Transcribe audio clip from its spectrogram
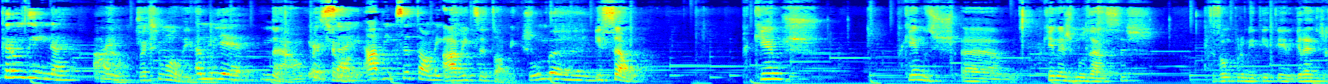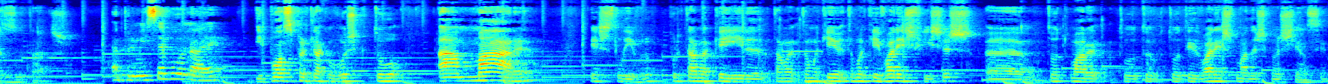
Carolina. Ai, Não. Como é que chama o livro? a mulher. Não, como é que se sei, chama? hábitos atómicos. Hábitos Atómicos. Pumba. E são pequenos, pequenos, ah, pequenas mudanças que te vão permitir ter grandes resultados. A premissa é boa, não é? E posso partilhar convosco que estou a amar este livro porque está-me a cair, estão-me a cair, a cair várias fichas, ah, estou, a tomar, estou, estou- estou a ter várias tomadas de consciência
